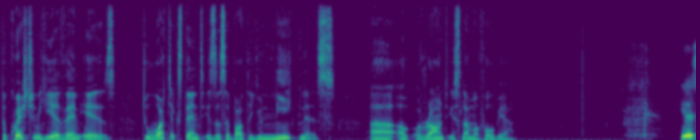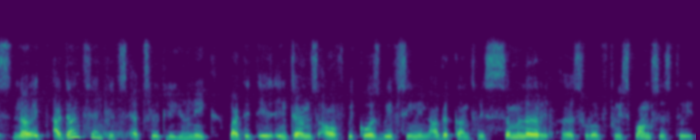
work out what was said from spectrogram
The question here then is to what extent is this about the uniqueness uh, of, around Islamophobia? Yes, no, it, I don't think it's absolutely unique, but it is in terms of because we've seen in other countries similar uh, sort of responses to it.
